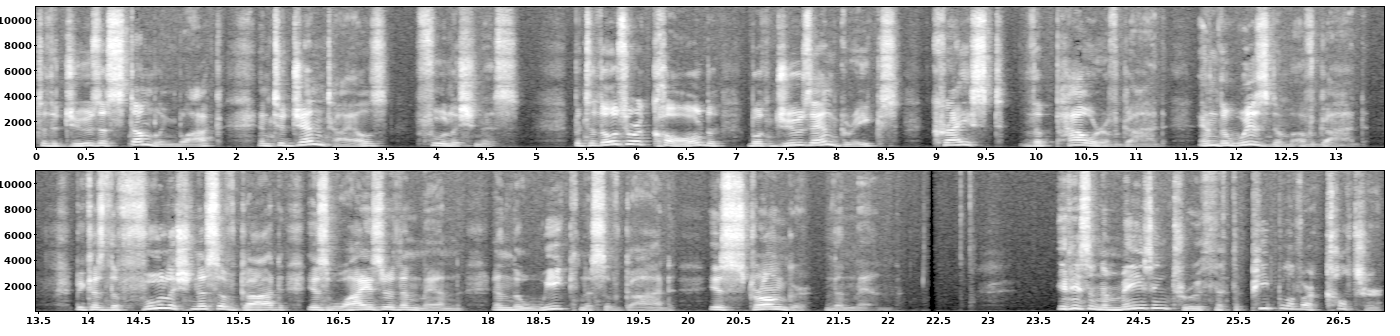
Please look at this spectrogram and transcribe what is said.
To the Jews, a stumbling block, and to Gentiles, foolishness. But to those who are called, both Jews and Greeks, Christ, the power of God and the wisdom of God. Because the foolishness of God is wiser than men, and the weakness of God is stronger than men. It is an amazing truth that the people of our culture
